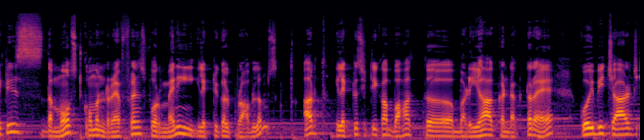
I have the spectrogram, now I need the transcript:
it is the most common reference for many electrical problems earth electricity का बहुत uh, बढ़िया कंडक्टर है। कोई भी चार्ज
